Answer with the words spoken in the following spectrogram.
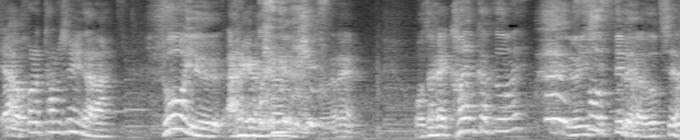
いや、これ楽しみだな。どういうあれが見られるのかね。お互い感覚をね、より知ってるかどっちだ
